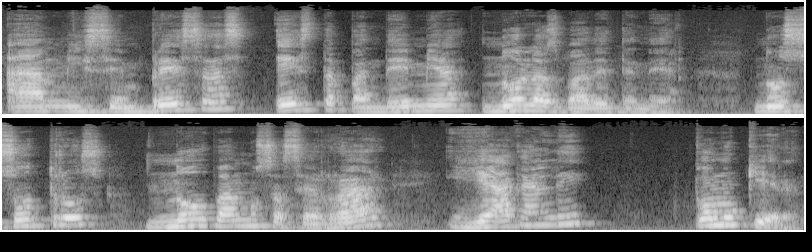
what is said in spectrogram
a mis empresas esta pandemia no las va a detener. Nosotros no vamos a cerrar y háganle como quieran.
